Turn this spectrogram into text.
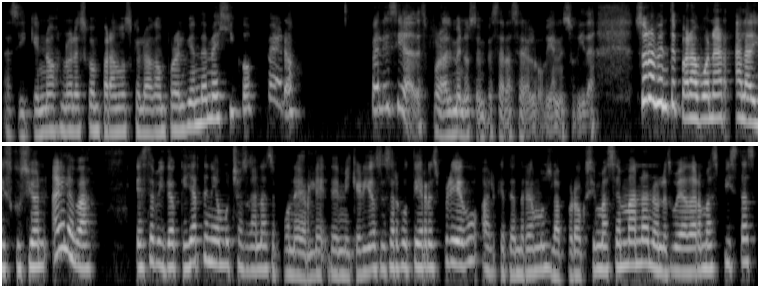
así que no, no les comparamos que lo hagan por el bien de México, pero felicidades por al menos empezar a hacer algo bien en su vida. Solamente para abonar a la discusión, ahí le va este video que ya tenía muchas ganas de ponerle de mi querido César Gutiérrez Priego, al que tendremos la próxima semana. No les voy a dar más pistas,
